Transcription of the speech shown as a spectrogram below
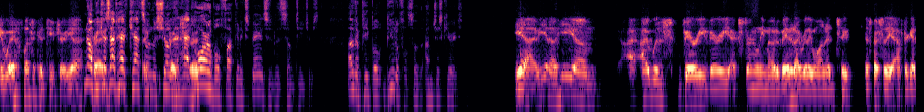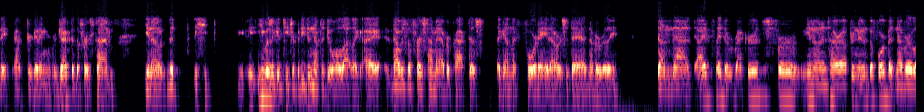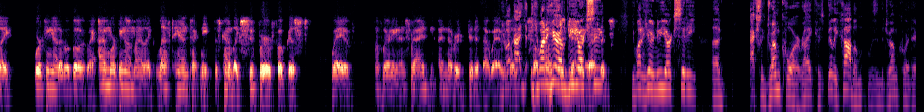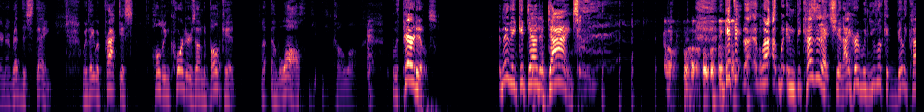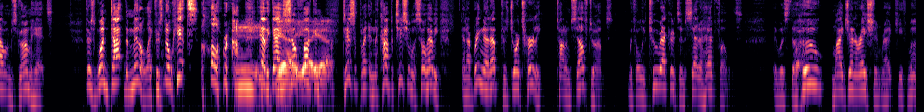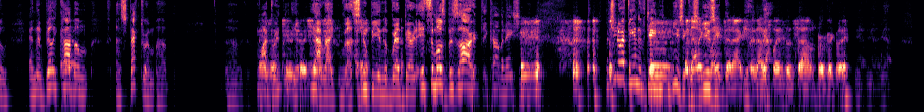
It, it was a good teacher, yeah. No, Craig, because I've had cats Craig, on the show Craig, that had horrible fucking experiences with some teachers. Other people, beautiful. So I'm just curious. Yeah, you know, he. um I, I was very, very externally motivated. I really wanted to, especially after getting after getting rejected the first time. You know, the he, he was a good teacher, but he didn't have to do a whole lot. Like I, that was the first time I ever practiced again, like four to eight hours a day. I'd never really done that. I had played the records for you know an entire afternoon before, but never like working out of a book. Like I'm working on my like left hand technique, this kind of like super focused way of of learning an instrument. I, I never did it that way. you, like, uh, you want to hear a New York City? You want to hear a New York City uh, actually drum corps, right? Because Billy Cobham was in the drum corps there, and I read this thing where they would practice holding quarters on the bulkhead, a, a wall, you call a wall, with paradiddles. And then they'd get down to dimes. oh, and get the, uh, and because of that shit, I heard when you look at Billy Cobham's drum hits, there's one dot in the middle, like there's no hits all around. Mm, yeah, the guy's yeah, so yeah, fucking yeah. disciplined, and the competition was so heavy. And I bring that up because George Hurley taught himself drums with only two records and a set of headphones. It was the wow. Who, My Generation, right? Keith Moon, and then Billy Cobham, uh, Spectrum. Uh, uh, quadrant. Yeah, right. Uh, Snoopy and the Red Bear. It's the most bizarre combination. but you know, at the end of the day, music but is that music. Explains it actually. Yeah, that yeah. explains the sound perfectly. Yeah, yeah,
